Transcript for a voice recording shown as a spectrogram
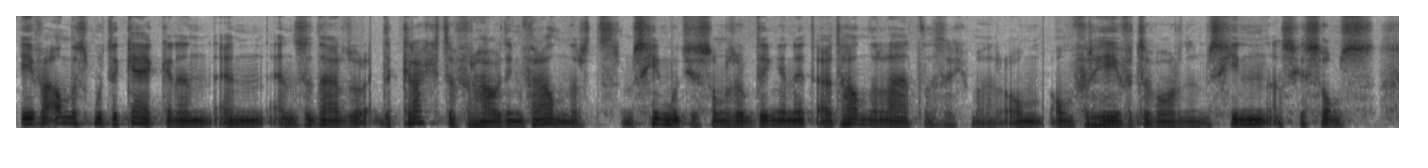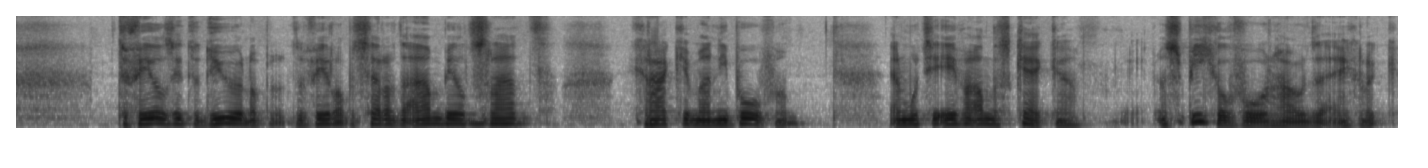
even anders moeten kijken en, en, en ze daardoor de krachtenverhouding verandert. Misschien moet je soms ook dingen net uit handen laten, zeg maar, om, om verheven te worden. Misschien als je soms te veel zit te duwen, op, te veel op hetzelfde aanbeeld slaat, raak je maar niet boven. En moet je even anders kijken. Een spiegel voorhouden eigenlijk.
